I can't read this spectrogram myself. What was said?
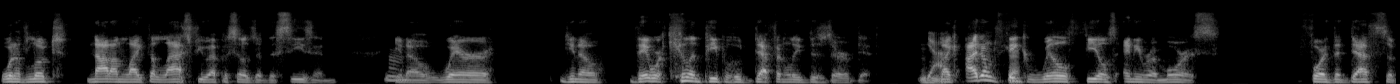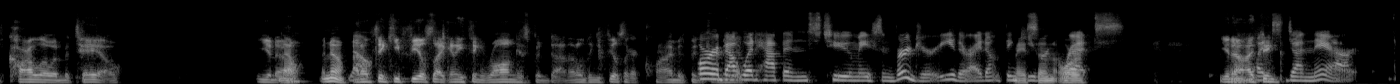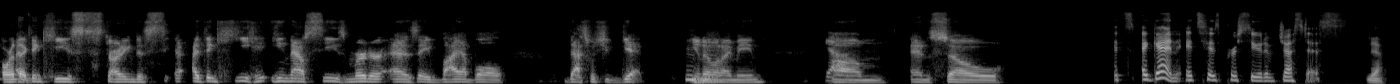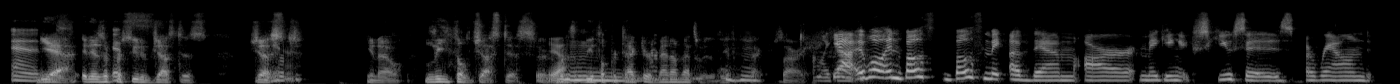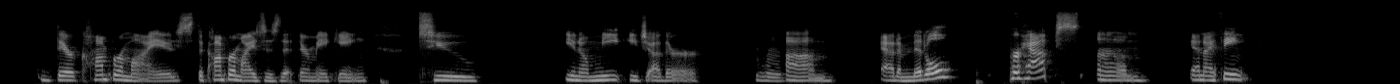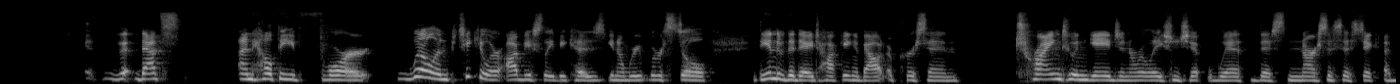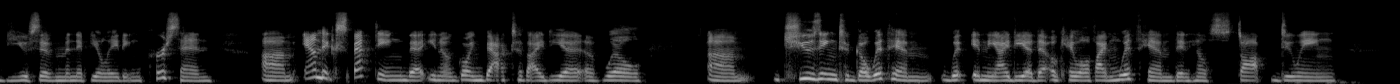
would have looked not unlike the last few episodes of the season. You Mm. know, where you know they were killing people who definitely deserved it. Yeah. Like I don't Sure. think Will feels any remorse for the deaths of Carlo and Matteo. You know, no no I don't think he feels like anything wrong has been done. I don't think he feels like a crime has been or about what happens to Mason Verger either. I don't think Mason he or- regrets you know, I what's think done there. or the I think he's starting to see I think he he now sees murder as a viable that's what you get. You know Mhm. what I mean? Yeah. Um and so it's again, it's his pursuit of justice. Yeah. And yeah, it is a pursuit of justice. Just you know, lethal justice. Or Yeah. what is it, lethal Mm. protector venom. That's what it is. Lethal Mhm. protector. Sorry. I'm like, yeah yeah, well and both both of them are making excuses around their compromise the compromises that they're making to you know meet each other Mhm. um at a middle perhaps um and i think th- that's unhealthy for will in particular obviously because you know we're, we're still at the end of the day talking about a person trying to engage in a relationship with this narcissistic abusive manipulating person um, and expecting that you know going back to the idea of will um, choosing to go with him with in the idea that okay well if i'm with him then he'll stop doing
